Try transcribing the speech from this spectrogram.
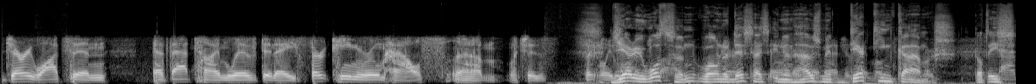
Jerry Watson at that time lived in a 13-room house, um, which is Jerry Watson woonde destijds in een huis met 13 kamers. Dat is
